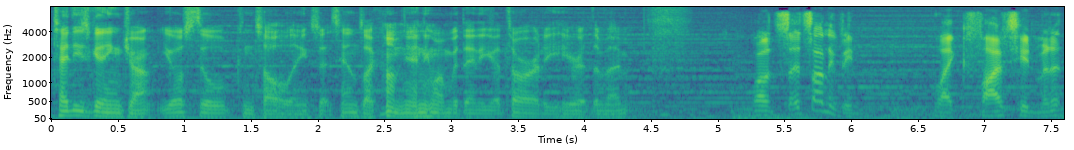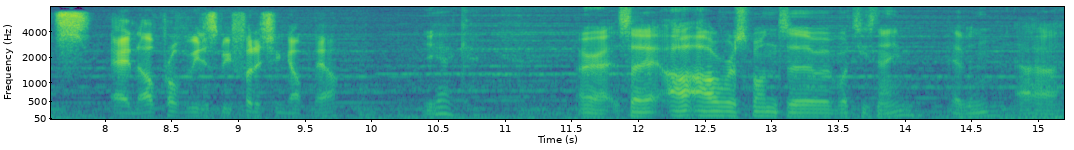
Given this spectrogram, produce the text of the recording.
Teddy's getting drunk. You're still consoling, so it sounds like I'm the only one with any authority here at the moment. Well, it's, it's only been like five ten minutes, and I'll probably just be finishing up now. Yeah. Okay. All right. So I'll, I'll respond to what's his name, Evan. Uh,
